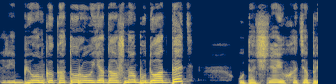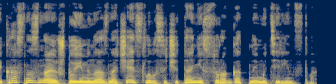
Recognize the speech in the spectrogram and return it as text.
«Ребенка, которого я должна буду отдать?» Уточняю, хотя прекрасно знаю, что именно означает словосочетание «суррогатное материнство».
